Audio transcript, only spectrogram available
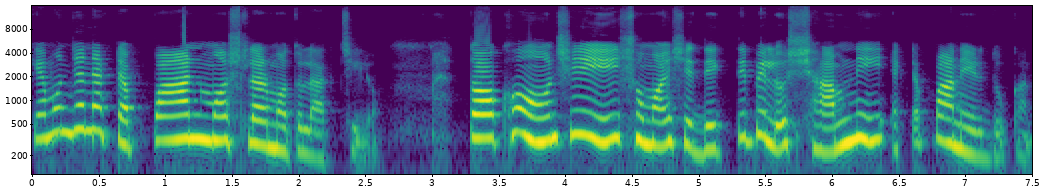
কেমন যেন একটা পান মশলার মতো লাগছিল। তখন সেই সময় সে দেখতে পেল সামনেই একটা পানের দোকান।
